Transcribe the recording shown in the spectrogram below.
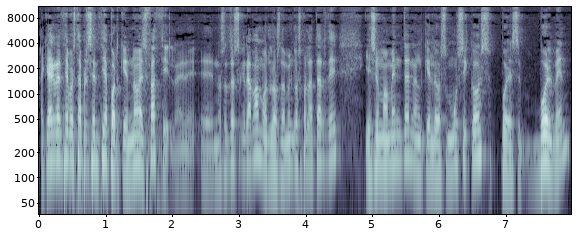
Hay que agradecer vuestra presencia porque no es fácil. Eh, eh, nosotros grabamos los domingos por la tarde y es un momento en el que los músicos pues vuelven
